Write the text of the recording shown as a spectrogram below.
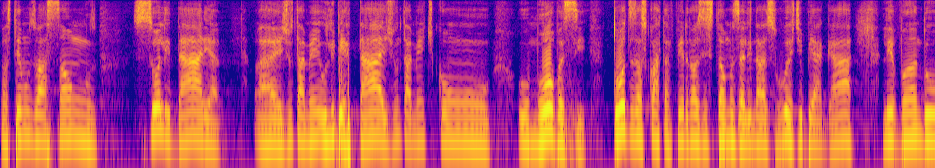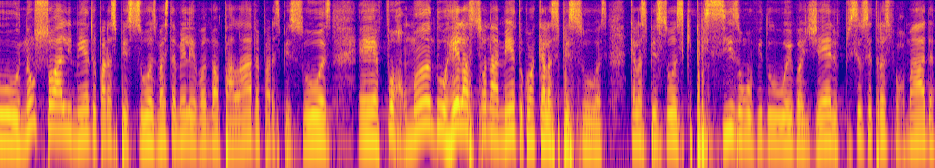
Nós temos uma ação solidária juntamente o Libertar, juntamente com o Mova-se, todas as quarta-feiras nós estamos ali nas ruas de BH, levando não só alimento para as pessoas, mas também levando uma palavra para as pessoas, é, formando relacionamento com aquelas pessoas, aquelas pessoas que precisam ouvir do Evangelho, precisam ser transformadas.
